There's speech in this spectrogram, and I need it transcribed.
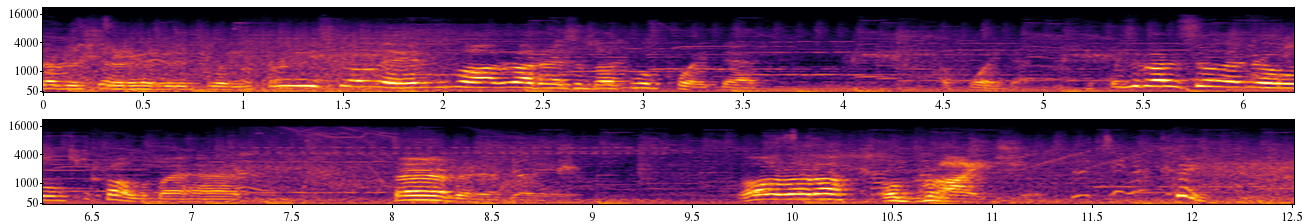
number 723 still lives, but rather is about to appoint that. Appoint that. It's about to fill that role problem I have permanently. Well, rather, oblige. Thank you.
